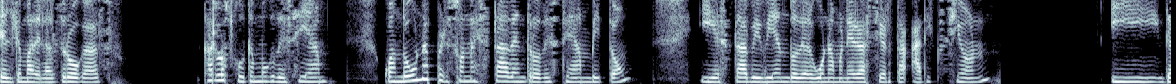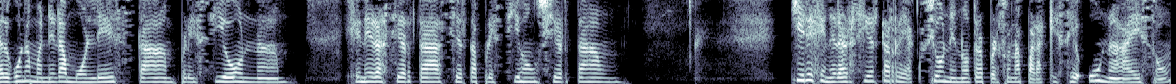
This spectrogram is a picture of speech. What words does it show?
el tema de las drogas, Carlos Cuauhtémoc decía, cuando una persona está dentro de este ámbito y está viviendo de alguna manera cierta adicción y de alguna manera molesta, presiona, genera cierta, cierta presión, cierta quiere generar cierta reacción en otra persona para que se una a eso,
